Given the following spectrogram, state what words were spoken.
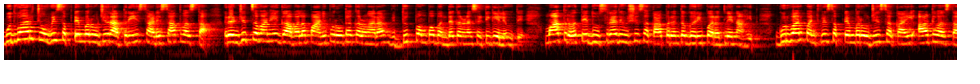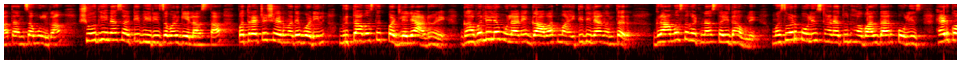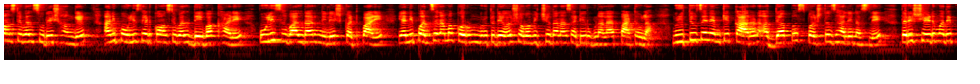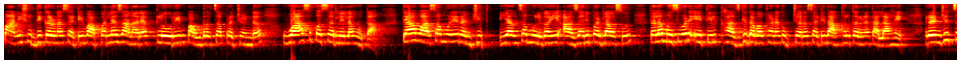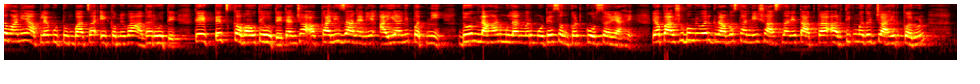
बुधवार चोवीस सप्टेंबर रोजी रात्री साडेसात वाजता रणजित चव्हाण हे गावाला पाणी पुरवठा करणारा विद्युत पंप बंद करण्यासाठी गेले होते. मात्र ते दुसऱ्या दिवशी सकाळपर्यंत घरी परतले नाहीत. गुरुवार पंचवीस सप्टेंबर रोजी सकाळी आठ वाजता त्यांचा मुलगा शोध घेण्यासाठी विहिरीजवळ गेला असता पत्र्याच्या शेडमध्ये वडील मृतावस्थेत पडलेले आढळले. घाबरलेल्या मुलाने गावात माहिती दिल्यानंतर ग्रामस्थ घटनास्थळी धावले. म्हसवड पोलीस ठाण्यातून हवालदार police head constable Suresh Hange आणि पोलीस हेड कॉन्स्टेबल देवा खाडे पोलीस हवालदार निलेश कटपाळे यांनी पंचनामा करून मृतदेह शवविच्छेदनासाठी रुग्णालयात पाठवला. मृत्यूचे नेमके कारण अद्याप स्पष्ट झाले नसले तरी शेडमध्ये पाणी शुद्धीकरणासाठी वापरल्या जाणाऱ्या क्लोरीन पावडरचा प्रचंड वास पसरलेला होता. त्या वासामुळे रणजित यांचा मुलगाही आजारी पडला असून त्याला म्हसवड येथील खाजगी दवाखान्यात उपचारासाठी दाखल करण्यात आला आहे. रणजित चव्हाण हे आपल्या कुटुंबाचा एकमेव आधार होते. ते एकटेच कमावते होते. त्यांच्या अकाली जाण्याने आई आणि पत्नी दोन लहान मुलांवर मोठे संकट कोसळले आहे. या पार्श्वभूमीवर ग्रामस्थांनी शासनाने तात्काळ आर्थिक मदत जाहीर करून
